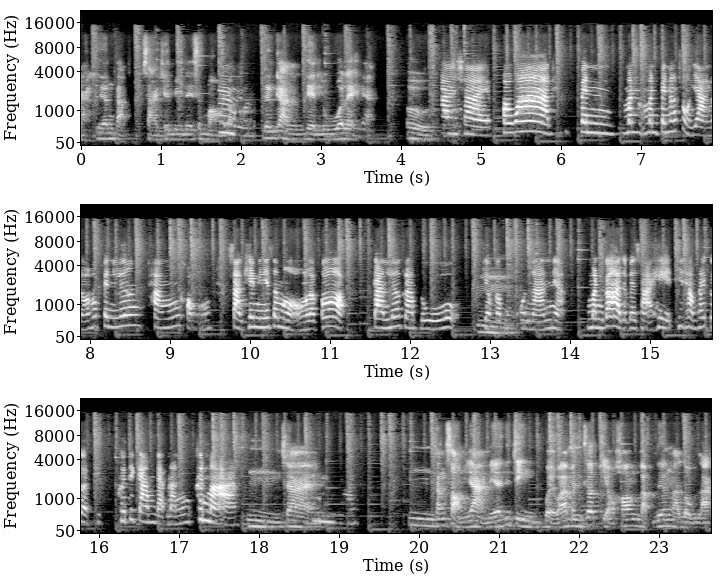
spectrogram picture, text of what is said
นะ เรื่องแบบสารเคมีในสมองอืมกับเรื่องการเรียนรู้อะไรเนี่ยเออใช่ใช่เพราะว่าเป็นมันมันเป็นทั้งสองอย่างเนาะเขาเป็นเรื่องทั้งของสารเคมีในสมองแล้วก็ การเลือกรับรู้อืมเกี่ยวกับบุคคลนั้นเนี่ย มันก็อาจจะเป็นสาเหตุที่ทำให้เกิดพฤติกรรมแบบนั้นขึ้นมา อืมใช่อืมอืมทั้งสองอย่างเนี้ยจริงๆเบยว่ามันก็เกี่ยวข้องกับเรื่องอารมณ์รัก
